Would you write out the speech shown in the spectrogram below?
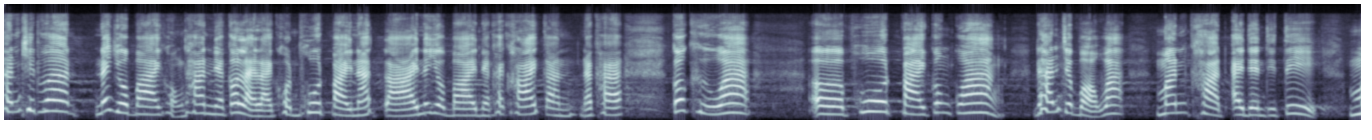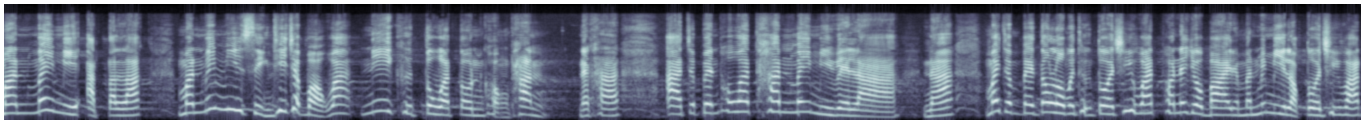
ท่านคิดว่านโยบายของท่านเนี่ยก็หลายๆ คนพูดไปนะหลายนโยบายเนี่ยคล้าย ๆกันนะคะ ก็คือว่าเออพูดไปกว้างๆท่านจะบอกว่ามันขาด identity มันไม่มีอัตลักษณ์ มันไม่มีสิ่งที่จะบอกว่านี่คือตัวตนของท่านนะคะ อาจจะเป็นเพราะว่าท่านไม่มีเวลานะ ไม่จำเป็นต้องลงไปถึงตัวชี้วัด เพราะนโยบายเนี่ยมันไม่มีหรอกตัวชี้วัด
